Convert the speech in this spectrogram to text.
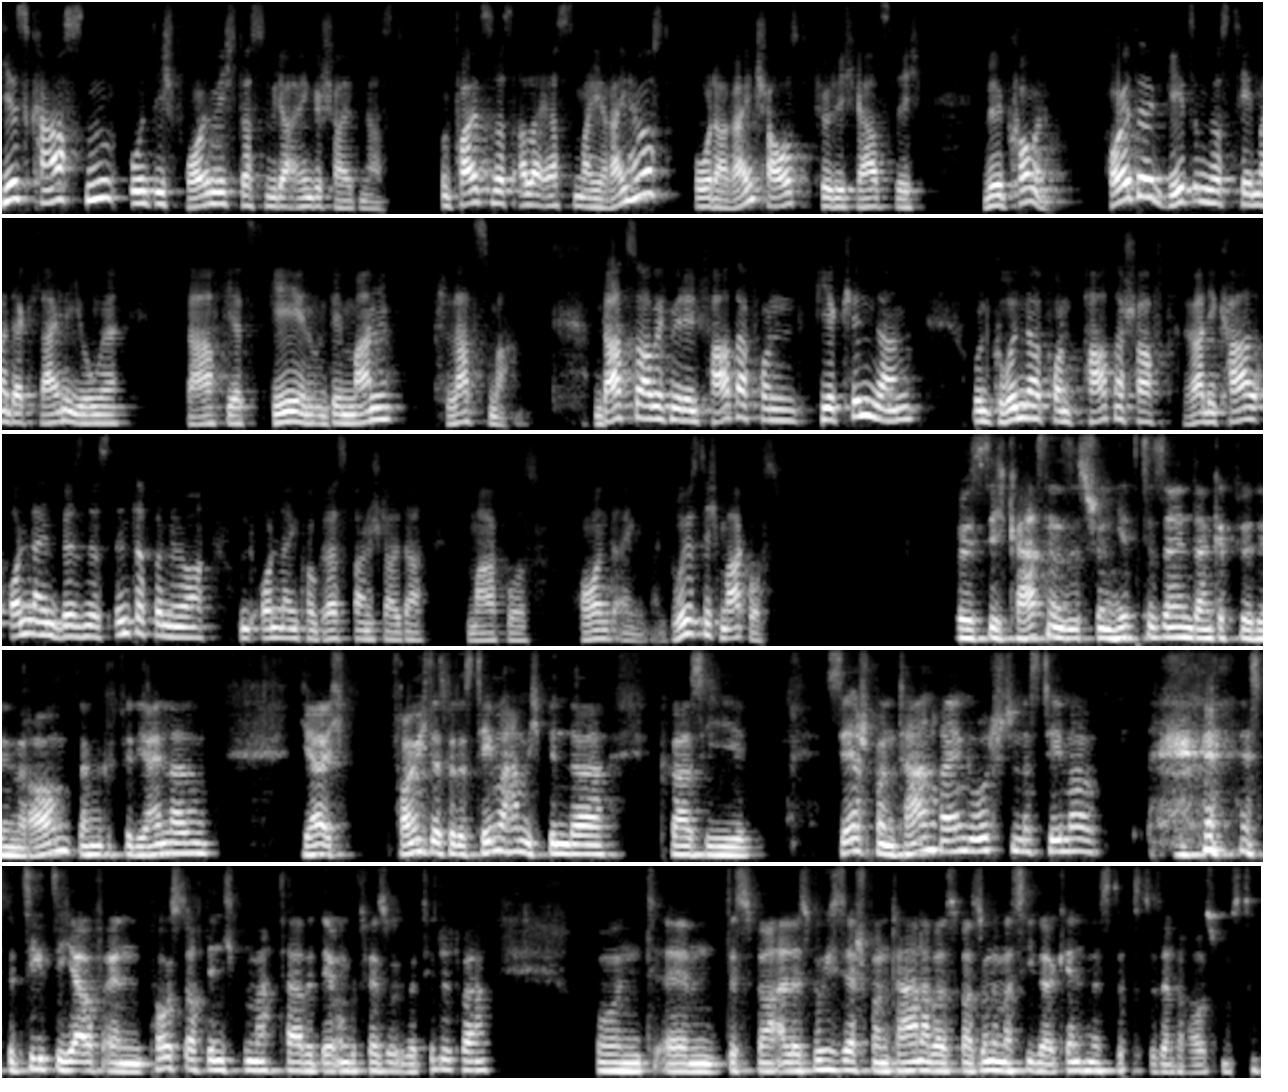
Hier ist Carsten und ich freue mich, dass du wieder eingeschaltet hast. Und falls du das allererste Mal hier reinhörst oder reinschaust, fühle dich herzlich willkommen. Heute geht es um das Thema, der kleine Junge darf jetzt gehen und dem Mann Platz machen. Und dazu habe ich mir den Vater von vier Kindern und Gründer von Partnerschaft Radikal Online-Business, Entrepreneur und Online-Kongressveranstalter Markus Horn eingeladen. Grüß dich, Markus. Grüß dich, Carsten. Es ist schön, hier zu sein. Danke für den Raum. Danke für die Einladung. Ja, ich freue mich, dass wir das Thema haben. Ich bin da quasi sehr spontan reingerutscht in das Thema. es bezieht sich ja auf einen Post, auch den ich gemacht habe, der ungefähr so übertitelt war. Und ähm, das war alles wirklich sehr spontan, aber es war so eine massive Erkenntnis, dass das einfach raus musste.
